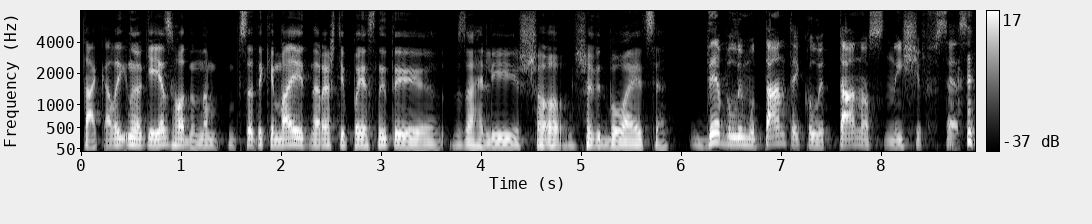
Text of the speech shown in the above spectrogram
Так, але ну okay, я згоден. Нам все-таки мають нарешті пояснити взагалі, що що відбувається. Де були мутанти, коли Танос нищив всесвіт?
